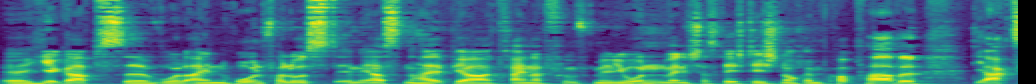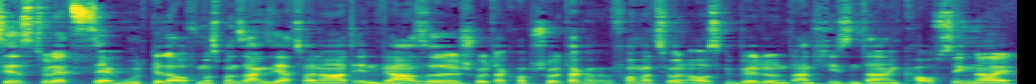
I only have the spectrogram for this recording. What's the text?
Äh, hier gab es äh, wohl einen hohen Verlust im ersten Halbjahr, 305 Millionen, wenn ich das richtig noch im Kopf habe. Die Aktie ist zuletzt sehr gut gelaufen, muss man sagen. Sie hat so eine Art inverse Schulterkopf-Schulterformation ausgebildet und anschließend dann ein Kaufsignal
